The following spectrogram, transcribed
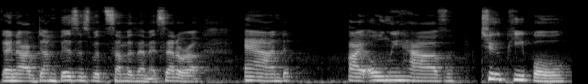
And I've done business with some of them, etc. And I only have two people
